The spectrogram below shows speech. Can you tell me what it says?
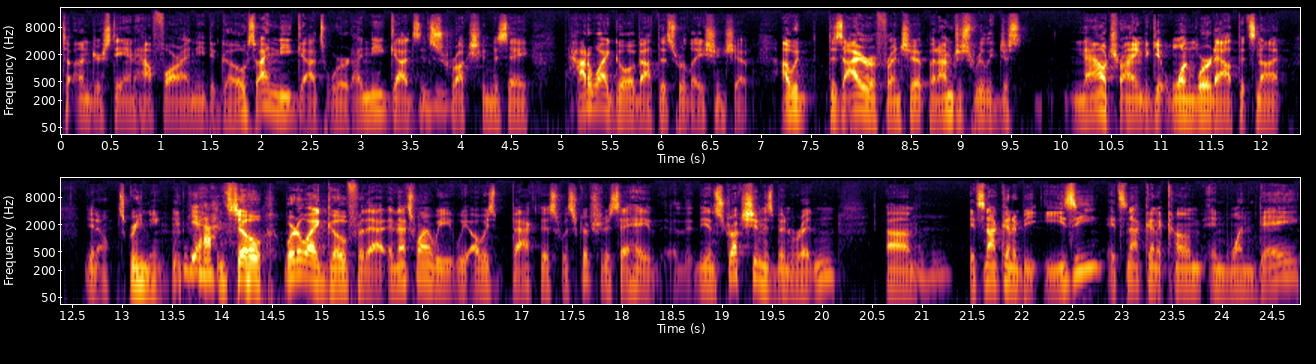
to understand how far I need to go. So I need God's word. I need God's Mm-hmm. instruction to say, how do I go about this relationship? I would desire a friendship, but I'm just really just now trying to get one word out that's not, you know, screaming. Yeah. and so where do I go for that? And that's why we we always back this with scripture to say, hey, the, instruction has been written. Um, Mm-hmm. It's not going to be easy. It's not going to come in one day.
